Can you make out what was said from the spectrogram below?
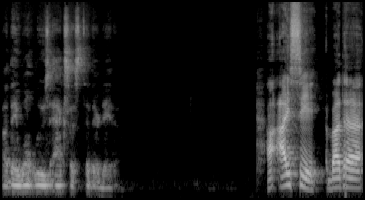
uh, they won't lose access to their data. I see, but uh,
